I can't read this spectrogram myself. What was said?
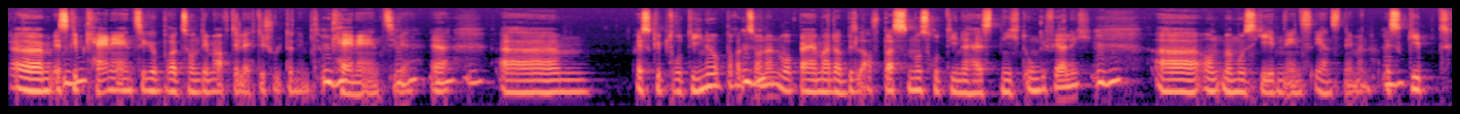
ähm, es gibt keine einzige Operation, die man auf die leichte Schulter nimmt. Keine einzige. ja. Ähm, es gibt Routineoperationen, wobei man da ein bisschen aufpassen muss. Routine heißt nicht ungefährlich äh, und man muss jeden ernst, ernst nehmen. Es gibt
